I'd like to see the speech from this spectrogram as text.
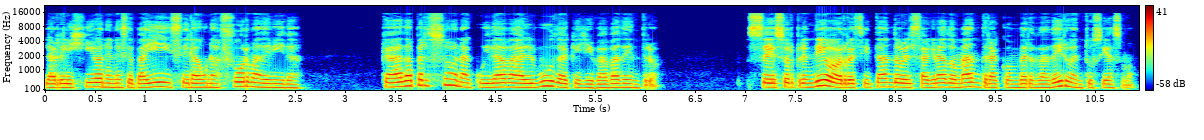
La religión en ese país era una forma de vida. Cada persona cuidaba al Buda que llevaba dentro. Se sorprendió recitando el sagrado mantra con verdadero entusiasmo.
